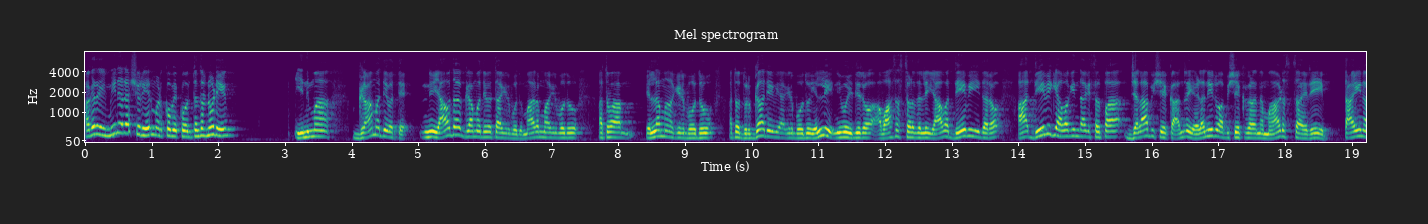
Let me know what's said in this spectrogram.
ಹಾಗಾದರೆ ಈ ಮೀನರಾಶಿಯವರು ಏನು ಮಾಡ್ಕೋಬೇಕು ಅಂತಂದ್ರೆ ನೋಡಿ ಈ ನಿಮ್ಮ ಗ್ರಾಮ ದೇವತೆ ನೀವು ಯಾವುದೋ ಗ್ರಾಮ ದೇವತೆ ಆಗಿರ್ಬೋದು, ಮಾರಮ್ಮ ಆಗಿರ್ಬೋದು, ಅಥವಾ ಎಲ್ಲಮ್ಮ ಆಗಿರ್ಬೋದು, ಅಥವಾ ದುರ್ಗಾದೇವಿ ಆಗಿರ್ಬೋದು, ಎಲ್ಲಿ ನೀವು ಇದಿರೋ ಆ ವಾಸಸ್ಥಳದಲ್ಲಿ ಯಾವ ದೇವಿ ಇದ್ದಾರೋ, ಆ ದೇವಿಗೆ ಅವಾಗಿಂದಾಗಿ ಸ್ವಲ್ಪ ಜಲಾಭಿಷೇಕ, ಅಂದರೆ ಎಳನೀರು ಅಭಿಷೇಕಗಳನ್ನು ಮಾಡಿಸ್ತಾ ಇರಿ, ತಾಯಿನ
